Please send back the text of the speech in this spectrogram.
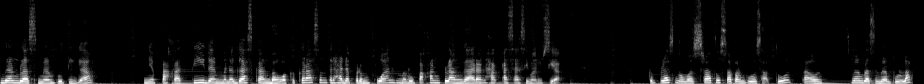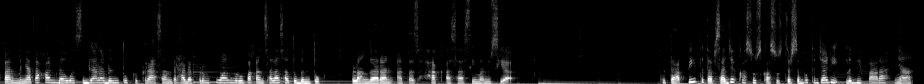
1993 menyepakati dan menegaskan bahwa kekerasan terhadap perempuan merupakan pelanggaran hak asasi manusia. Kepres nomor 181 tahun 1998 menyatakan bahwa segala bentuk kekerasan terhadap perempuan merupakan salah satu bentuk pelanggaran atas hak asasi manusia. Tetapi tetap saja kasus-kasus tersebut terjadi lebih parahnya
